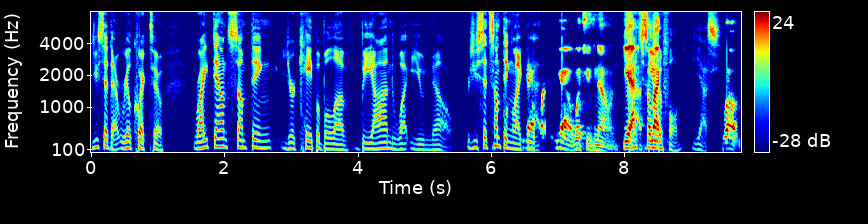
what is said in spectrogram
You said that real quick too. Write down something you're capable of beyond what you know. You said something like yeah, that. What, yeah, what you've known. Yeah, That's so beautiful. Like, yes. Well,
